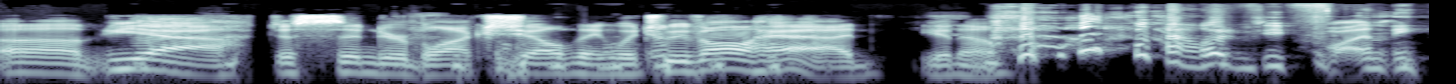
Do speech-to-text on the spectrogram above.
Um, yeah, just cinder block shelving, which we've all had. You know, that would be funny.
